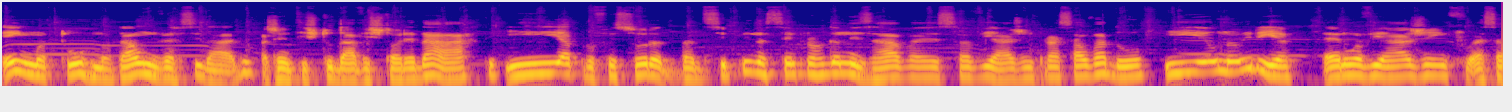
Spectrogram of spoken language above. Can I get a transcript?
em uma turma da universidade. A gente estudava história da arte e a professora da disciplina sempre organizava essa viagem para Salvador e eu não iria era uma viagem, essa,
